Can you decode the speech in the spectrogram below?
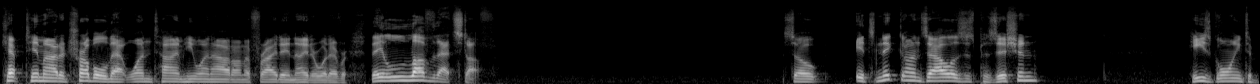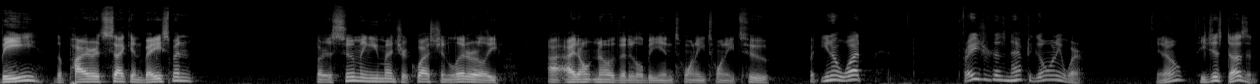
kept him out of trouble that one time he went out on a Friday night or whatever. They love that stuff. So it's Nick Gonzalez's position. He's going to be the Pirates' second baseman. But assuming you meant your question literally, I, I don't know that it'll be in 2022. But you know what? Frazier doesn't have to go anywhere. You know, he just doesn't.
